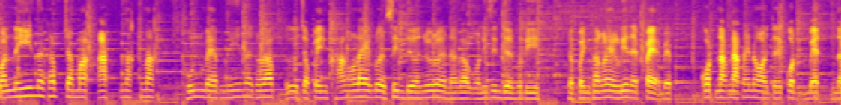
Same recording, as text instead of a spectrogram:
วันนี้นะครับจะมาอัดหนักๆ ทุนแบบนี้นะครับเออจะเป็นครั้งแรกด้วยสิ้นเดือนด้วยนะครับ วันนี้สิ้นเดือนพอดี จะเป็นครั้งแรกเล่นไอแปะแบบกดหนักๆแน่นอนแต่กดเบ็ดไหน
